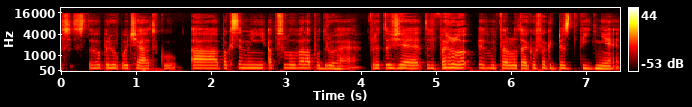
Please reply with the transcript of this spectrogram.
z toho prvního počátku. A pak jsem ji absolvovala po druhé, protože to vypadalo, vypadalo to jako fakt dost bídně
